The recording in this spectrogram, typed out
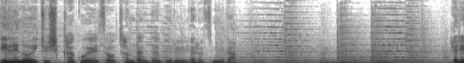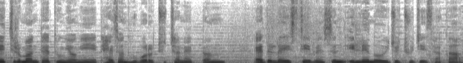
일리노이주 시카고에서 전당대회를 열었습니다. 해리 트루먼 대통령이 대선 후보로 추천했던 애들레이 스티븐슨 일리노이주 주지사가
